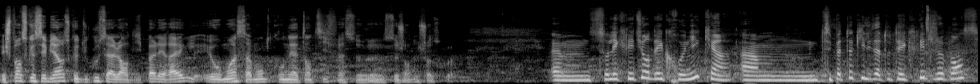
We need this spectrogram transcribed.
et je pense que c'est bien parce que du coup ça leur dit pas les règles et au moins ça montre qu'on est attentif à ce, ce genre de choses quoi. Euh, sur l'écriture des chroniques, euh, c'est pas toi qui les as toutes écrites, je pense,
